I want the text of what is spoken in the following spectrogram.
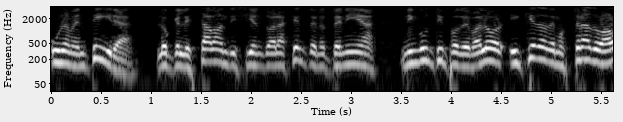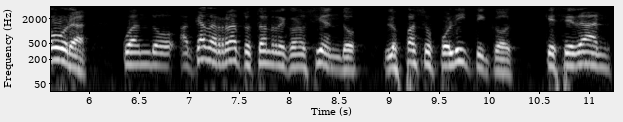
una mentira. Lo que le estaban diciendo a la gente no tenía ningún tipo de valor y queda demostrado ahora cuando a cada rato están reconociendo los pasos políticos que se dan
